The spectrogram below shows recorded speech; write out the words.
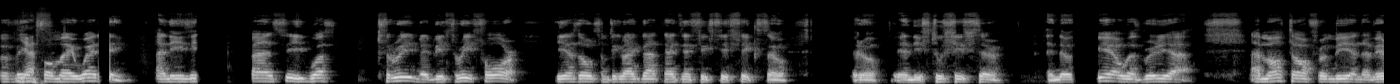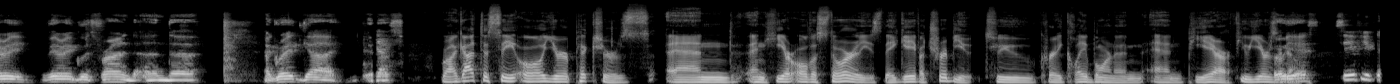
of him yes. for my wedding, and he's in France. He was three, maybe three, four years old, something like that, 1966. So, you know, and his two sisters. And those Pierre was really a, a mentor for me and a very, very good friend and uh, a great guy. Yes. Well, I got to see all your pictures and and hear all the stories. They gave a tribute to Craig Claiborne and, and Pierre a few years oh, ago. Yes. See if you can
